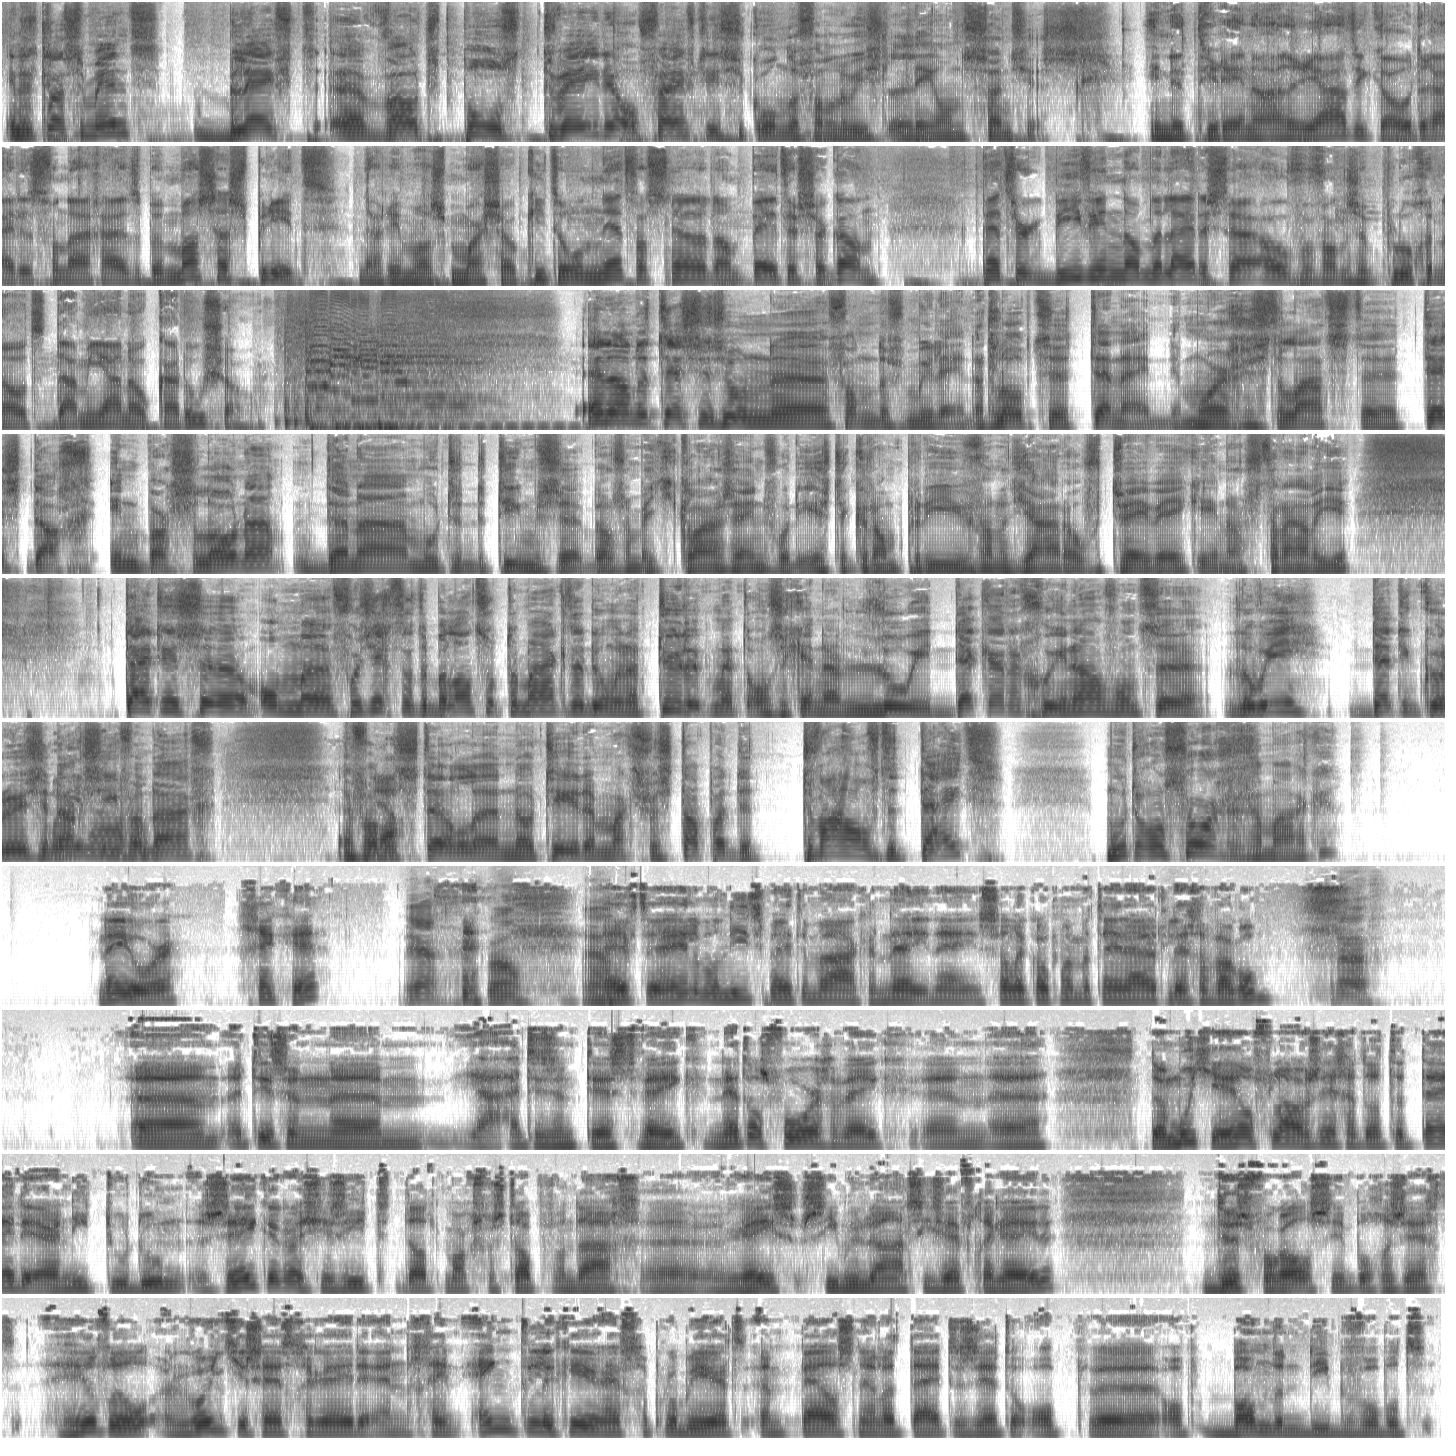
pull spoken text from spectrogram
In het klassement blijft uh, Wout Poels tweede... op 15 seconden van Luis Leon Sanchez. In de Tirreno Adriatico draaide het vandaag uit op een massasprint. Daarin was Marcel Kittel net wat sneller dan Peter Sagan. Patrick Bevin nam de leiderstrui over van zijn ploegenoot Damiano Caruso. En dan het testseizoen uh, van de Formule 1. Dat loopt uh, ten einde. Morgen is de laatste testdag in Barcelona. Daarna moeten de teams uh, wel zo'n beetje klaar zijn... voor de eerste Grand Prix van het jaar over twee weken in Australië. Tijd is om voorzichtig de balans op te maken. Dat doen we natuurlijk met onze kenner Louis Dekker. Goedenavond, Louis. 13 coureurs in actie vandaag. En van ja. het stel noteerde Max Verstappen de twaalfde tijd. Moeten we ons zorgen gaan maken? Nee hoor. Gek, hè? Ja, wel. Ja. heeft er helemaal niets mee te maken. Nee, nee. Zal ik ook maar meteen uitleggen waarom? Graag. Um, het, is een, um, ja, het is een testweek, net als vorige week. En uh, dan moet je heel flauw zeggen dat de tijden er niet toe doen. Zeker als je ziet dat Max Verstappen vandaag uh, race-simulaties heeft gereden. Dus vooral simpel gezegd heel veel rondjes heeft gereden... en geen enkele keer heeft geprobeerd een pijlsnelle tijd te zetten... op, uh, op banden die bijvoorbeeld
